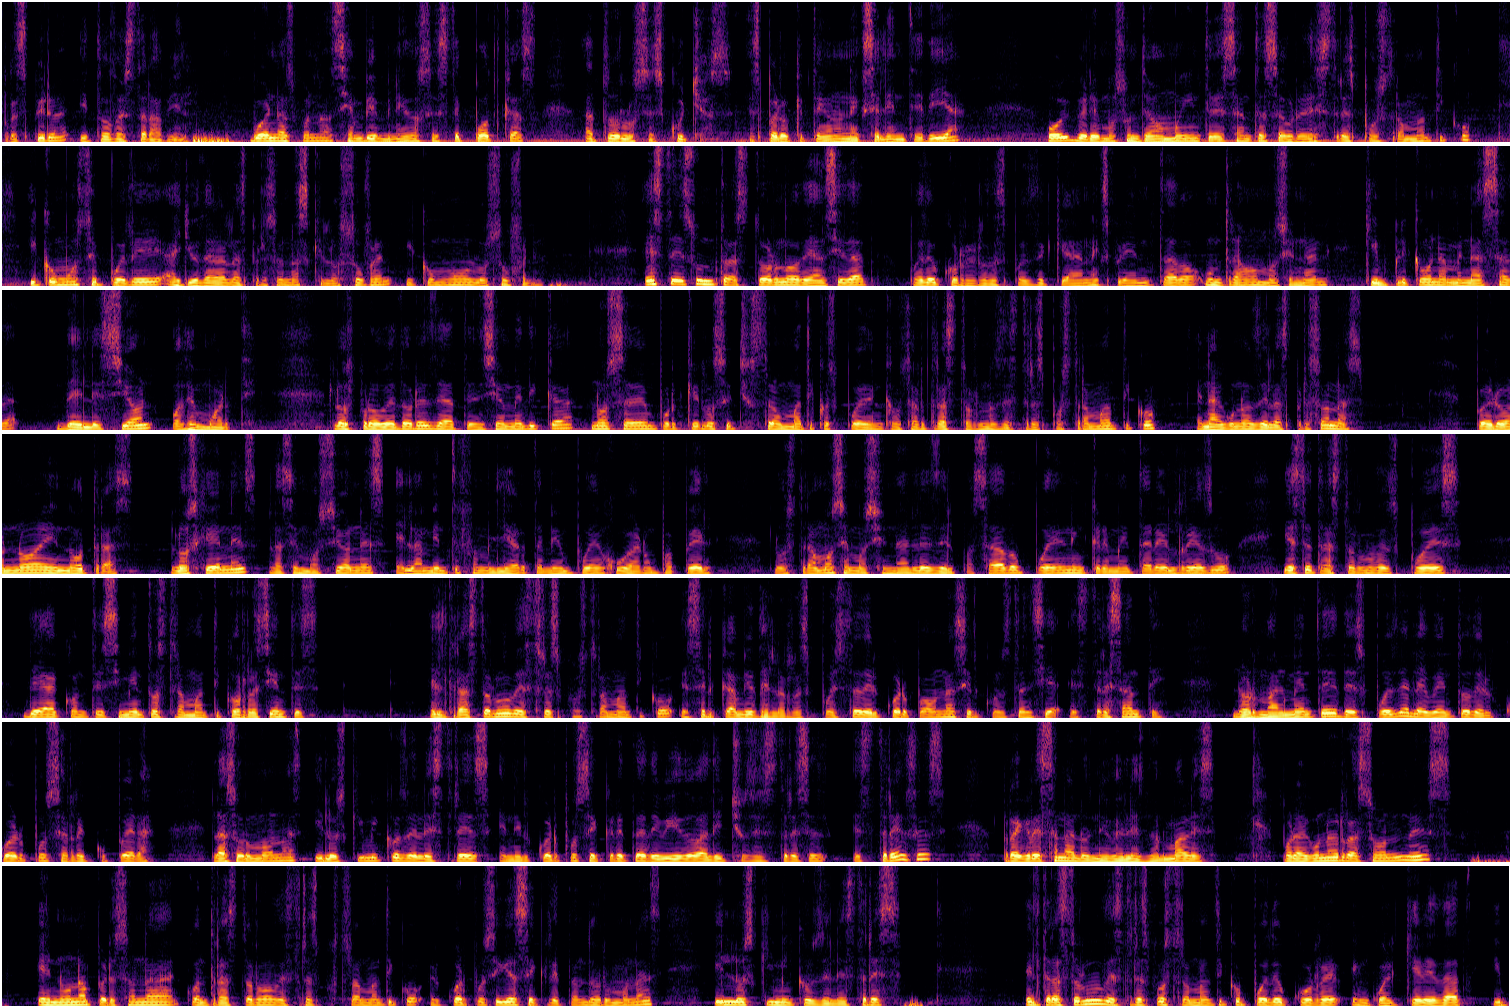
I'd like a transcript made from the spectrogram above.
respira y todo estará bien. Buenas, buenas, sean bienvenidos a este podcast a todos los escuchas. Espero que tengan un excelente día. Hoy veremos un tema muy interesante sobre el estrés postraumático y cómo se puede ayudar a las personas que lo sufren y cómo lo sufren. Este es un trastorno de ansiedad. Puede ocurrir después de que han experimentado un trauma emocional que implica una amenaza de lesión o de muerte. Los proveedores de atención médica no saben por qué los hechos traumáticos pueden causar trastornos de estrés postraumático en algunas de las personas, pero no en otras. Los genes, las emociones, el ambiente familiar también pueden jugar un papel. Los tramos emocionales del pasado pueden incrementar el riesgo y este trastorno después de acontecimientos traumáticos recientes. El trastorno de estrés postraumático es el cambio de la respuesta del cuerpo a una circunstancia estresante. Normalmente, después del evento del cuerpo se recupera. Las hormonas y los químicos del estrés en el cuerpo secreta debido a dichos estreses, estreses regresan a los niveles normales. Por algunas razones, en una persona con trastorno de estrés postraumático, el cuerpo sigue secretando hormonas y los químicos del estrés. El trastorno de estrés postraumático puede ocurrir en cualquier edad y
